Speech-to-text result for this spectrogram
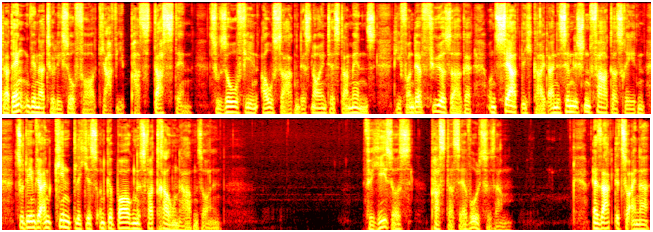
Da denken wir natürlich sofort, ja, wie passt das denn zu so vielen Aussagen des Neuen Testaments, die von der Fürsorge und Zärtlichkeit eines himmlischen Vaters reden, zu dem wir ein kindliches und geborgenes Vertrauen haben sollen. Für Jesus passt das sehr wohl zusammen. Er sagte zu einer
